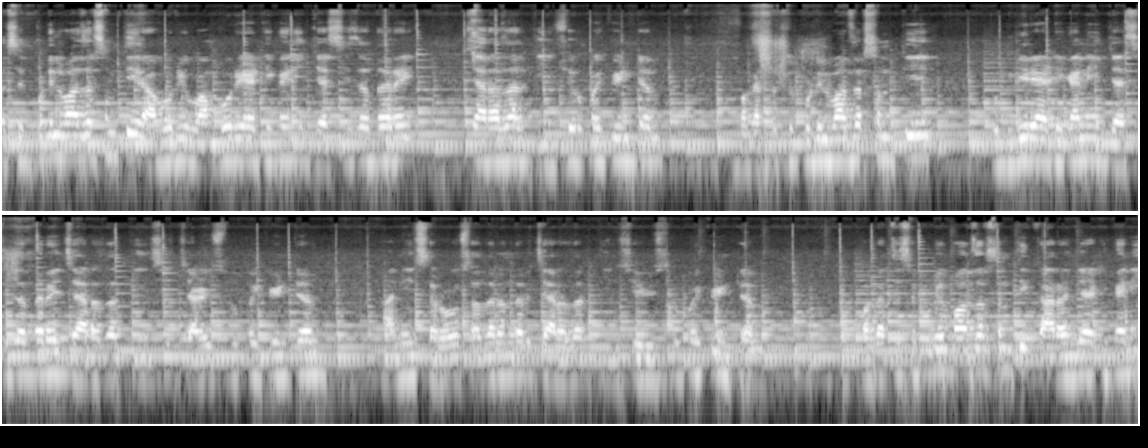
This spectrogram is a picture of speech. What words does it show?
तसेच पुढील बाजार समिती राहुरी वांबोरी या ठिकाणी जास्तीचा दर आहे चार हजार तीनशे रुपये क्विंटल. बघा तसे पुढील बाजार समिती उदगीर या ठिकाणी जास्तीचा दर आहे चार हजार तीनशे चाळीस रुपये क्विंटल आणि सर्वसाधारण दर चार हजार तीनशे वीस रुपये क्विंटल. बघा तसे पुढील बाजार समिती कारंजा या ठिकाणी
